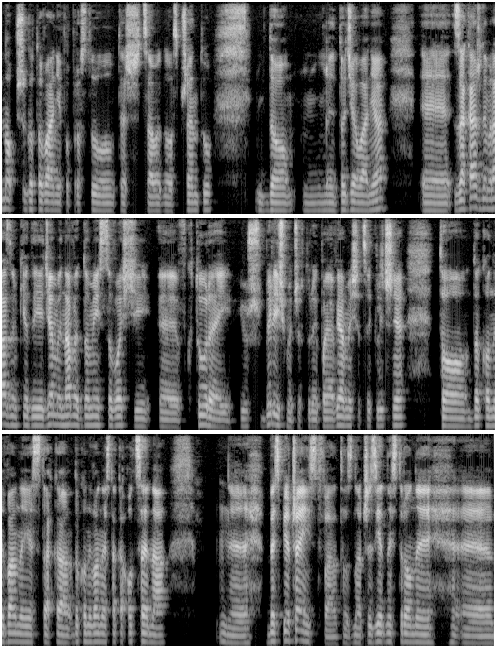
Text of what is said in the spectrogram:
no, przygotowanie po prostu też całego sprzętu do, mm, do działania. E, za każdym razem, kiedy jedziemy nawet do miejscowości, e, w której już byliśmy, czy w której pojawiamy się cyklicznie, to dokonywana jest taka, dokonywana jest taka ocena E, bezpieczeństwa, to znaczy z jednej strony e,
